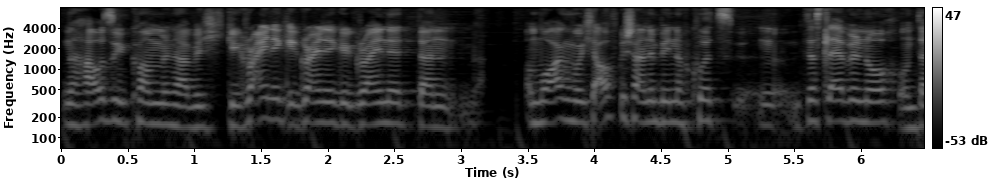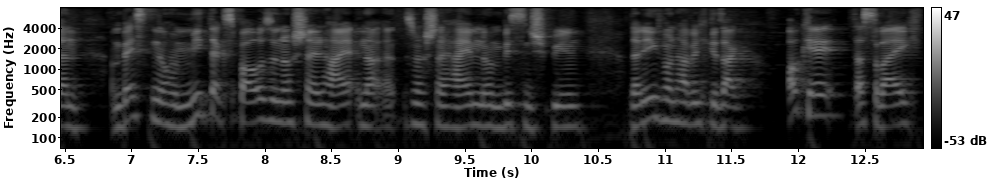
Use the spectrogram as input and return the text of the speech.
nach Hause gekommen bin, habe ich gegrindet, gegrindet, gegrindet. Dann am Morgen, wo ich aufgestanden bin, noch kurz äh, das Level noch und dann am besten noch in Mittagspause noch schnell, heim, noch schnell heim, noch ein bisschen spielen. Und dann irgendwann habe ich gesagt, okay, das reicht.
